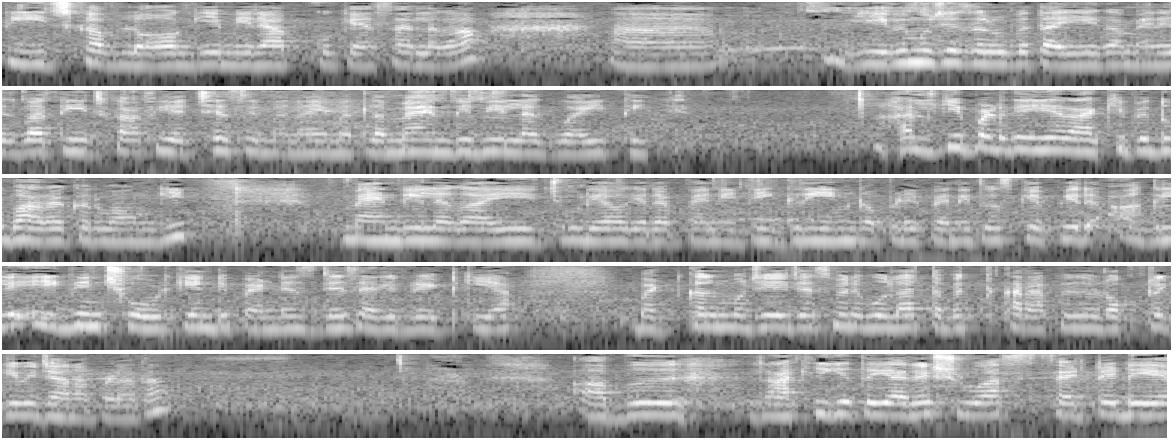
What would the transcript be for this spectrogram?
तीज का व्लॉग ये मेरा आपको कैसा लगा? आ, ये भी मुझे ज़रूर बताइएगा। मैंने इस बार तीज काफ़ी अच्छे से मनाई मतलब मेहंदी भी लगवाई थी। हल्की पड़ गई है राखी पे दोबारा करवाऊँगी। मेहंदी लगाई चूड़ियाँ वगैरह पहनी थी ग्रीन कपड़े पहने थे उसके फिर अगले एक दिन छोड़ के इंडिपेंडेंस डे सेलिब्रेट किया। बट कल मुझे जैसे मैंने बोला तबीयत खराब है तो डॉक्टर के भी जाना पड़ा था। अब राखी की तैयारी शुरुआत सैटरडे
